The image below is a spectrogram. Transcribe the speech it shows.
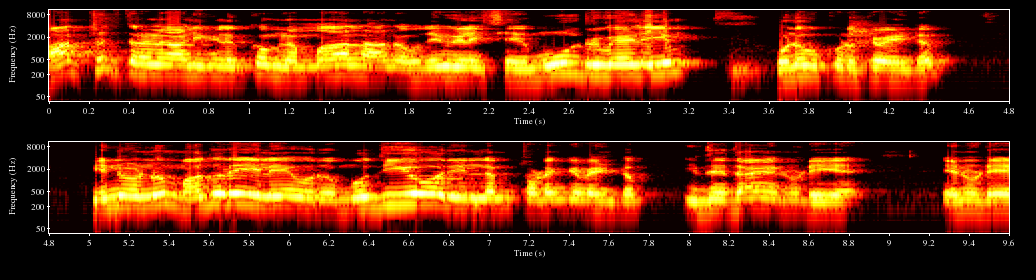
மாற்றுத்திறனாளிகளுக்கும் நம்மால் ஆன உதவிகளை செய்து மூன்று வேளையும் உணவு கொடுக்க வேண்டும். இன்னொன்று மதுரையிலே ஒரு முதியோர் இல்லம் தொடங்க வேண்டும். இதுதான் என்னுடைய என்னுடைய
